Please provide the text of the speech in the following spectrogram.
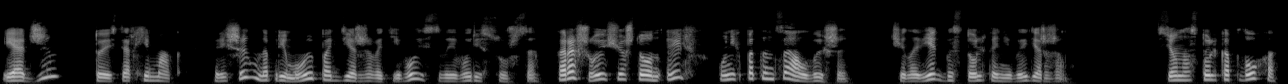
и Аджим, то есть Архимаг, решил напрямую поддерживать его из своего ресурса. Хорошо еще, что он эльф, у них потенциал выше. Человек бы столько не выдержал. «Все настолько плохо?»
